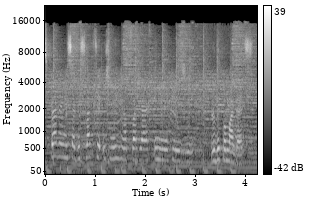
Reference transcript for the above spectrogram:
sprawia mi satysfakcję uśmiech na twarzach innych ludzi. Lubię pomagać.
